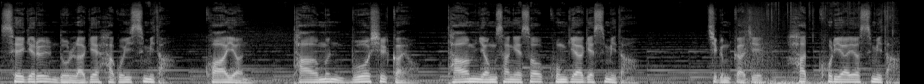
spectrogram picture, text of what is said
세계를 놀라게 하고 있습니다. 과연 다음은 무엇일까요? 다음 영상에서 공개하겠습니다. 지금까지 핫코리아였습니다.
